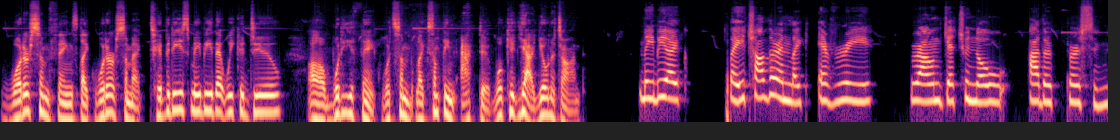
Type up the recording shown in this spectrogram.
what are some things like what are some activities maybe that we could do? Uh, what do you think? What's some like something active? What could yeah, Yonatan? Maybe like play each other and like every round get to know other person.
